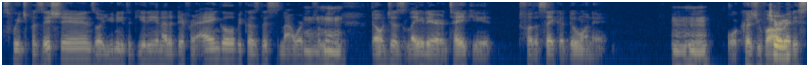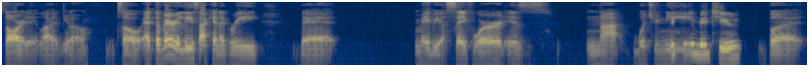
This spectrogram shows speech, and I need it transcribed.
switch positions or you need to get in at a different angle because this is not working for me. Mhm. Don't just lay there and take it for the sake of doing it hmm or because you've True. already started. Like, you know, so at the very least, I can agree that maybe a safe word is not what you It need, can be cute. but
